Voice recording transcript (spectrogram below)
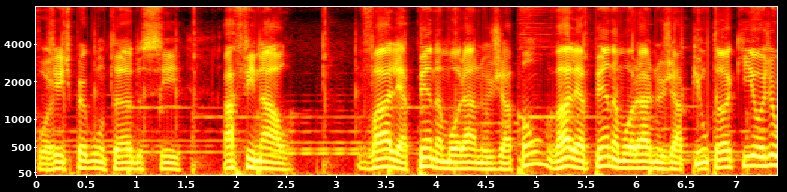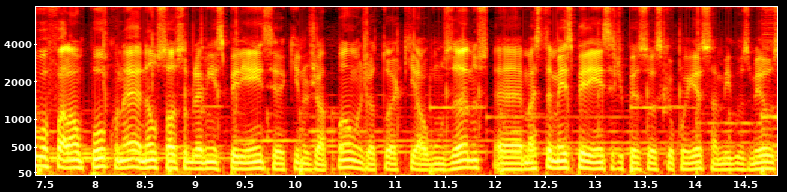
for, gente perguntando se, afinal, Vale a pena morar no Japão? Vale a pena morar no Japão? Então aqui hoje eu vou falar um pouco, né, não só sobre a minha experiência aqui no Japão, já estou aqui há alguns anos, é, mas também a experiência de pessoas que eu conheço, amigos meus,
